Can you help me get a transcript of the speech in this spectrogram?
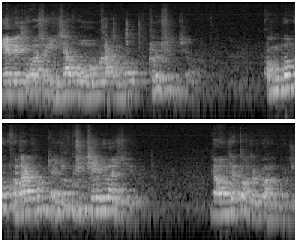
예배 때 와서 인사하고 오후 가는 거 그럴 수 있죠. 공부하면 고달픕니다. 이게 무슨 재미가 있어요? 나 혼자 떠들고 하는 거죠.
